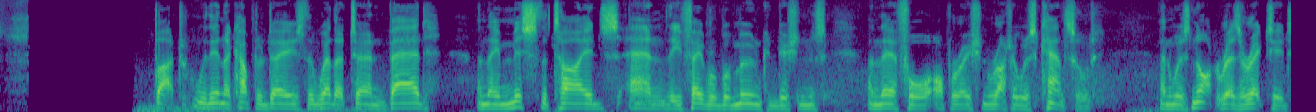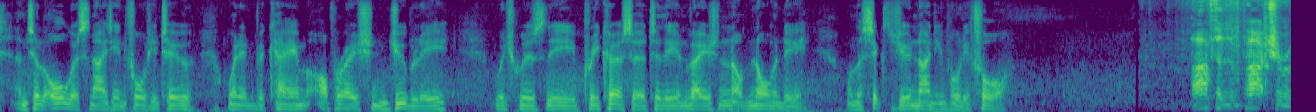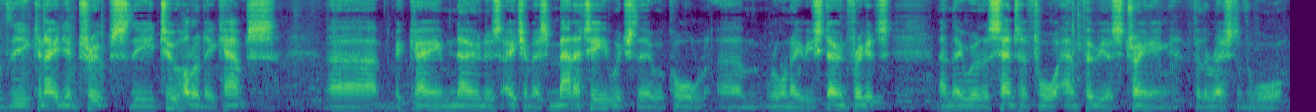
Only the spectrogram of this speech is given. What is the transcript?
But within a couple of days, the weather turned bad and they missed the tides and the favourable moon conditions, and therefore Operation Rutter was cancelled and was not resurrected until August 1942 when it became Operation Jubilee, which was the precursor to the invasion of Normandy on the 6th of June 1944. After the departure of the Canadian troops, the two holiday camps uh, became known as HMS Manatee, which they were called um, Royal Navy Stone frigates, and they were the centre for amphibious training for the rest of the war.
